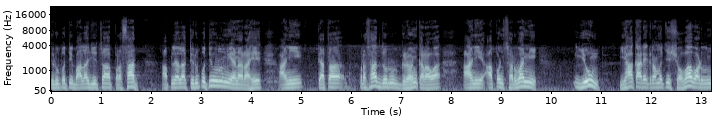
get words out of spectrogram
तिरुपती बालाजीचा प्रसाद आपल्याला तिरुपतीवरून येणार आहे आणि त्याचा प्रसाद जरूर ग्रहण करावा. आणि आपण सर्वांनी येऊन ह्या कार्यक्रमाची शोभा वाढवून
